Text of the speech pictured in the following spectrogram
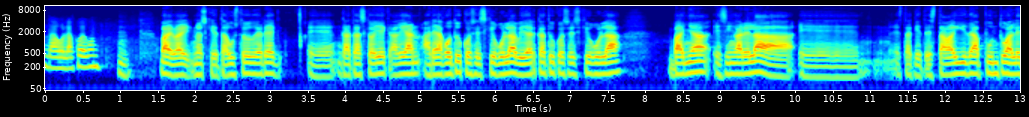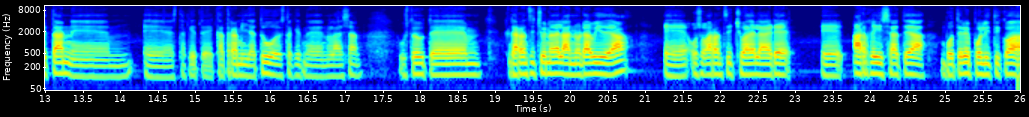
dagoelako egun. Hmm. Bai, bai, noski, eta uste dut ere e, gatazka horiek agian areagotuko zaizkigula, biderkatuko zaizkigula, baina ezin garela e, ez dakit, ez da puntualetan e, e, ez dakit, katramilatu, ez dakit nola esan. Uste dute garrantzitsuena dela norabidea, e, oso garrantzitsua dela ere e, argi izatea botere politikoa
